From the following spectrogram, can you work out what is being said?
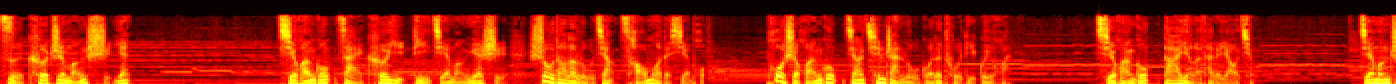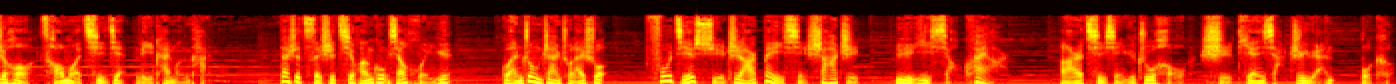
自柯之盟始焉。齐桓公在柯邑缔结盟约时，受到了鲁将曹沫的胁迫，迫使桓公将侵占鲁国的土地归还。齐桓公答应了他的要求。结盟之后，曹沫弃剑离开盟坛，但是此时齐桓公想毁约，管仲站出来说：“夫结许之而背信杀之，欲一小快耳，而弃信于诸侯，是天下之源。”不可。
